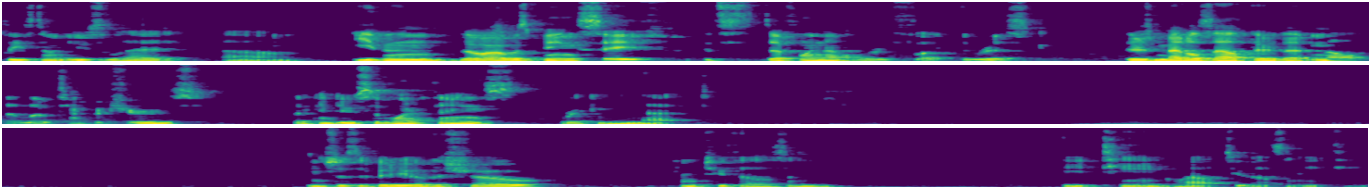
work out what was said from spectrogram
please don't use lead. Um, even though I was being safe, it's definitely not worth like the risk. There's metals out there that melt at low temperatures that can do similar things. Recommend that This is a video of the show from 2018. Wow, 2018.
